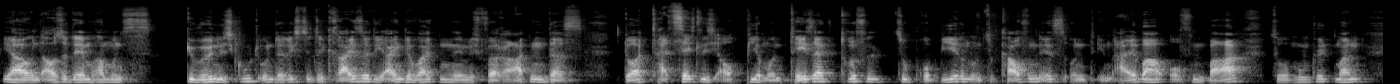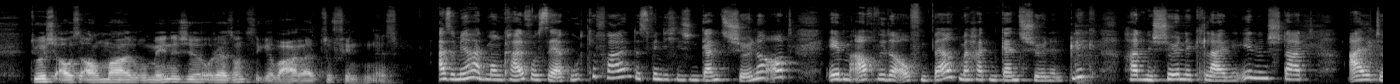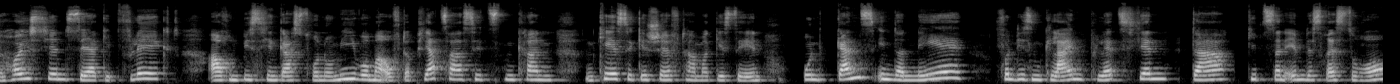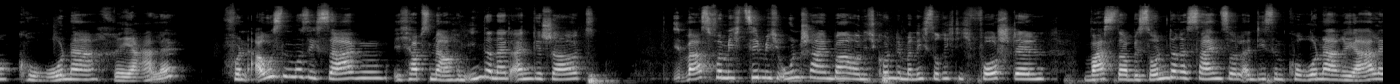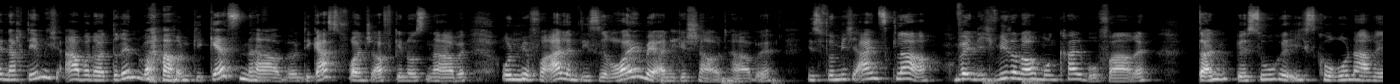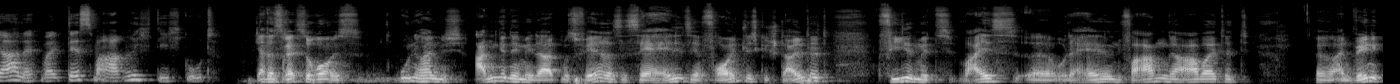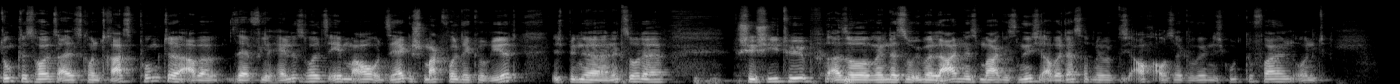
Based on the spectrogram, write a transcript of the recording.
Ja, und außerdem haben uns gewöhnlich gut unterrichtete Kreise, die Eingeweihten, nämlich verraten, dass dort tatsächlich auch Piemonteser Trüffel zu probieren und zu kaufen ist und in Alba offenbar, so munkelt man, durchaus auch mal rumänische oder sonstige Ware zu finden ist. Also mir hat Moncalvo sehr gut gefallen. Das finde ich ist ein ganz schöner Ort. Eben auch wieder auf dem Berg. Man hat einen ganz schönen Blick, hat eine schöne kleine Innenstadt, alte Häuschen, sehr gepflegt, auch ein bisschen Gastronomie, wo man auf der Piazza sitzen kann. Ein Käsegeschäft haben wir gesehen und ganz in der Nähe von diesem kleinen Plätzchen Da gibt's dann eben das Restaurant Corona Reale. Von außen muss ich sagen, ich habe es mir auch im Internet angeschaut, war es für mich ziemlich unscheinbar und ich konnte mir nicht so richtig vorstellen, was da Besonderes sein soll an diesem Corona Reale. Nachdem ich aber da drin war und gegessen habe und die Gastfreundschaft genossen habe und mir vor allem diese Räume angeschaut habe, ist für mich eins klar. Wenn ich wieder nach Moncalvo fahre, dann besuche ichs Corona Reale, weil das war richtig gut. Ja, das Restaurant ist unheimlich angenehm in der Atmosphäre. Es ist sehr hell, sehr freundlich gestaltet viel mit weiß äh, oder hellen Farben gearbeitet. Äh, ein wenig dunkles Holz als Kontrastpunkte, aber sehr viel helles Holz eben auch und sehr geschmackvoll dekoriert. Ich bin ja nicht so der Shishi-Typ, also wenn das so überladen ist, mag ich es nicht, aber das hat mir wirklich auch außergewöhnlich gut gefallen und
